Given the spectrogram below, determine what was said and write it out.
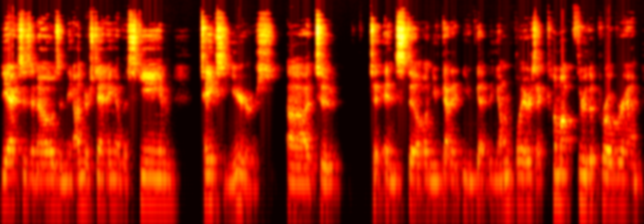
the X's and O's and the understanding of a scheme takes years uh, to to instill, and you've got to you get the young players that come up through the program.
